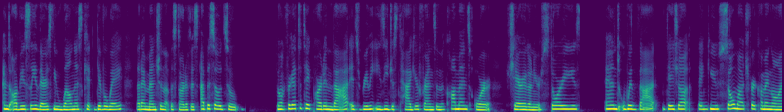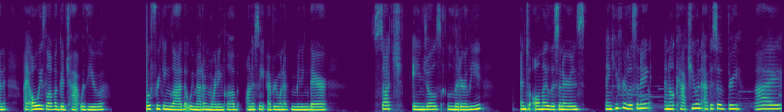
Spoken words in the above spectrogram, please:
And obviously, there's the wellness kit giveaway that I mentioned at the start of this episode, so don't forget to take part in that. It's really easy. Just tag your friends in the comments or share it on your stories. And with that, Dajah, thank you so much for coming on. I always love a good chat with you. So freaking glad that we met on Morning Club. Honestly, everyone I've been meeting there such angels, literally. And to all my listeners, thank you for listening, and I'll catch you in episode three. Bye.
